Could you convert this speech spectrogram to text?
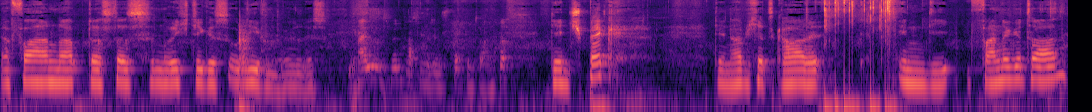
erfahren habe, dass das ein richtiges Olivenöl ist. Uns mit, was du mit dem Speck getan hast. Den Speck, den habe ich jetzt gerade in die Pfanne getan,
